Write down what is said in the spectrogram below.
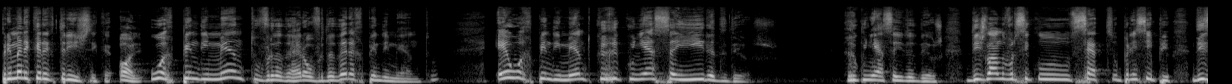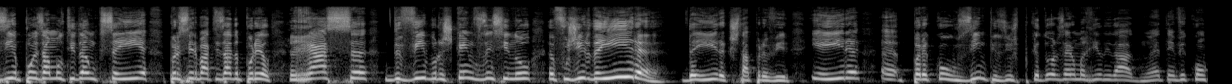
Primeira característica, olha, o arrependimento verdadeiro, ou o verdadeiro arrependimento, é o arrependimento que reconhece a ira de Deus reconhece a ira de Deus. Diz lá no versículo 7, o princípio: Dizia, pois, à multidão que saía para ser batizada por ele: Raça de víboras, quem vos ensinou a fugir da ira? Da ira que está para vir. E a ira uh, para com os ímpios e os pecadores era uma realidade, não é? Tem a ver com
